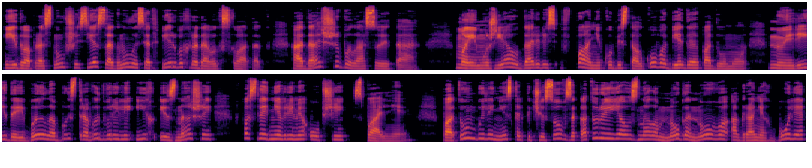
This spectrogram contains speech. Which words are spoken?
Едва проснувшись, я согнулась от первых родовых схваток, а дальше была суета. Мои мужья ударились в панику, бестолково бегая по дому, но и Рида, и Белла быстро выдворили их из нашей, в последнее время общей, спальни. Потом были несколько часов, за которые я узнала много нового о гранях боли,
